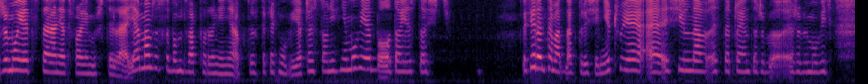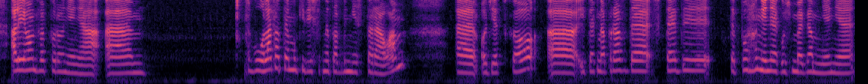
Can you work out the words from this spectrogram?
że moje starania trwają już tyle. Ja mam ze sobą dwa poronienia, o których, tak jak mówię, ja często o nich nie mówię, bo to jest dość. To jest jeden temat, na który się nie czuję e, silna, wystarczająco, żeby, żeby mówić, ale ja mam dwa poronienia. To było lata temu, kiedy się tak naprawdę nie starałam o dziecko, e, i tak naprawdę wtedy te poronienia jakoś mega mnie nie.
